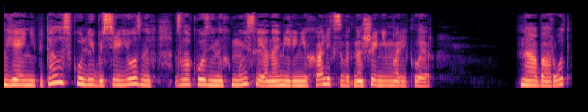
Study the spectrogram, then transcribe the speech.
я и не питала сколь-либо серьезных, злокозненных мыслей о намерениях Алекса в отношении Мари Клэр. Наоборот,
